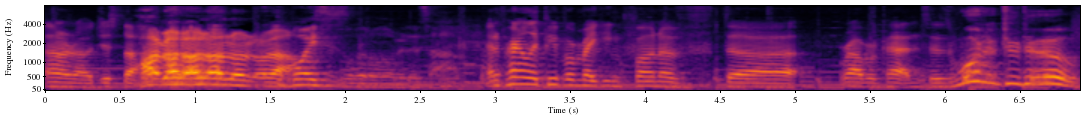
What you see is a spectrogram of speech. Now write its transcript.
I don't know, just the. The voice is a little over the top. And apparently, people are making fun of the Robert Pattinson's "What did you do?"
